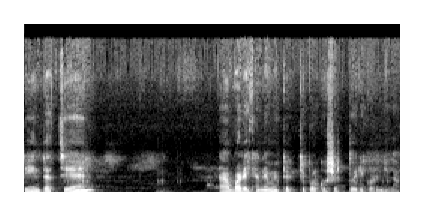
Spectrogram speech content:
তিনটা চেন আবার এখানে আমি একটা ট্রিপল কোশেট তৈরি করে নিলাম।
